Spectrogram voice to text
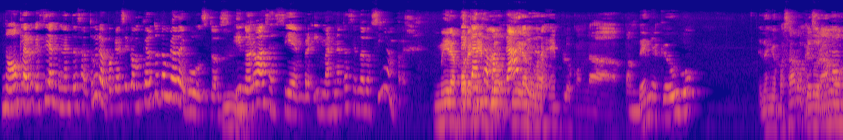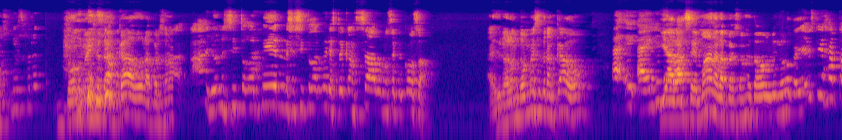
No, claro que sí, al final te satura, porque si como que tú cambias de gustos Mm. y no lo haces siempre, imagínate haciéndolo siempre. Mira, por ejemplo, mira, por ejemplo, con la pandemia que hubo el año pasado, que duramos Disfruta. Dos meses trancados, la persona, ah, yo necesito dormir, necesito dormir, estoy cansado, no sé qué cosa. Ahí duraron dos meses trancados. A, a ellos Y a la semana la persona se estaba volviendo loca. Ya estoy harta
